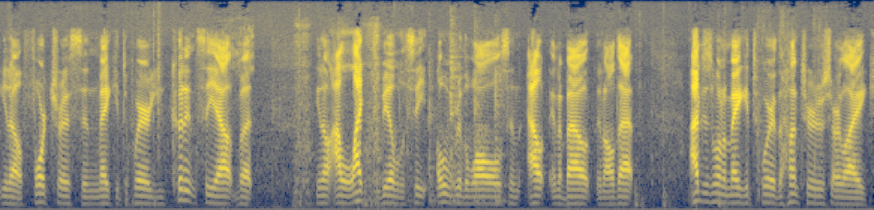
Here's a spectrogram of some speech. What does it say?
you know, fortress and make it to where you couldn't see out, but you know, I like to be able to see over the walls and out and about and all that. I just want to make it to where the hunters are like,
